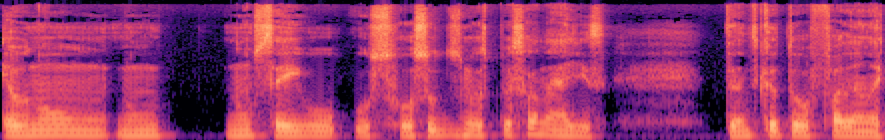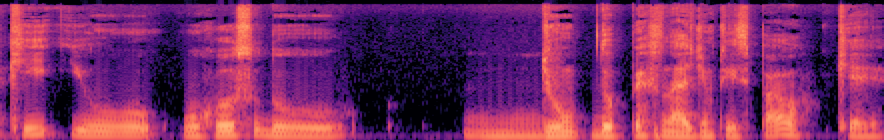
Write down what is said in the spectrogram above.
eu não, não, não sei o, os rostos dos meus personagens. Tanto que eu tô falando aqui e o, o rosto do, do, do personagem principal, que é.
